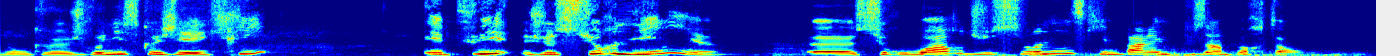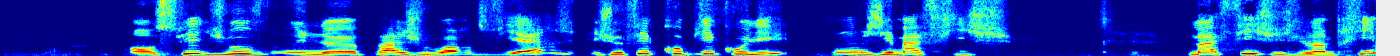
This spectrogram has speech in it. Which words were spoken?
donc, je relis ce que j'ai écrit et puis, je surligne euh, sur Word, je surligne ce qui me paraît le plus important. Ensuite, j'ouvre une page Word vierge je fais copier-coller. Donc, j'ai ma fiche. Ma fiche, je l'imprime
